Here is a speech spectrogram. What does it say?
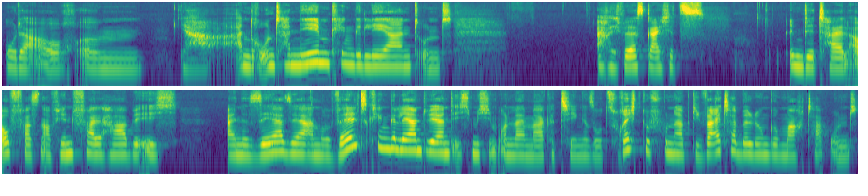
oder auch ähm, ja, andere Unternehmen kennengelernt. Und ach, ich will das gar nicht jetzt im Detail auffassen. Auf jeden Fall habe ich eine sehr, sehr andere Welt kennengelernt, während ich mich im Online-Marketing so zurechtgefunden habe, die Weiterbildung gemacht habe und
